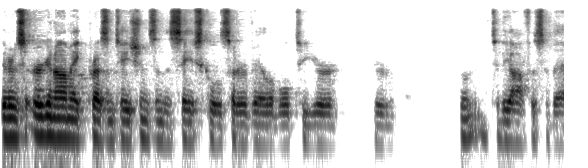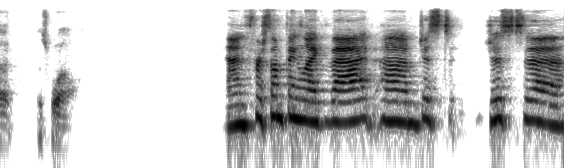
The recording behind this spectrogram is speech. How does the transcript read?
there's ergonomic presentations in the safe schools that are available to your, your, to the Office of Ed as well. And for something like that, um, just, just, uh,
